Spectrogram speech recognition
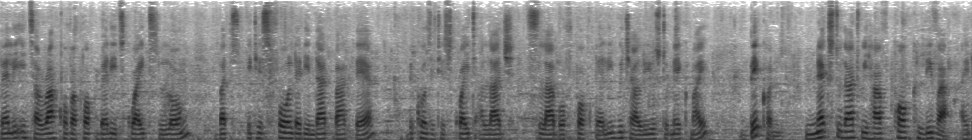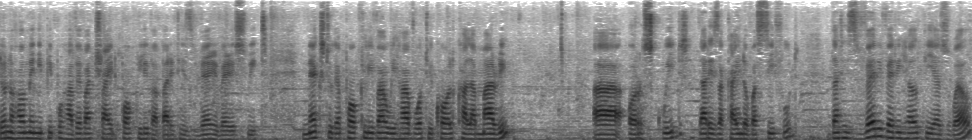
belly. It's a rack of a pork belly. It's quite long but it is folded in that bag there because it is quite a large slab of pork belly which I'll use to make my bacon. Next to that we have pork liver. I don't know how many people have ever tried pork liver but it is very very sweet. Next to the pork liver we have what we call calamari uh, or squid. That is a kind of a seafood that is very very healthy as well.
